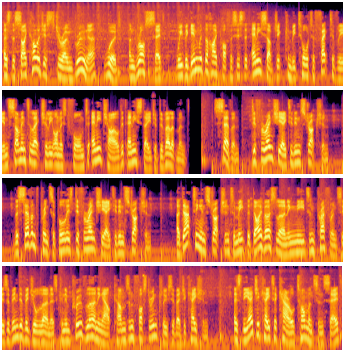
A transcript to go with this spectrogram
As the psychologists Jerome Bruner, Wood, and Ross said, we begin with the hypothesis that any subject can be taught effectively in some intellectually honest form to any child at any stage of development. 7. Differentiated instruction. The seventh principle is differentiated instruction. Adapting instruction to meet the diverse learning needs and preferences of individual learners can improve learning outcomes and foster inclusive education. As the educator Carol Tomlinson said,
